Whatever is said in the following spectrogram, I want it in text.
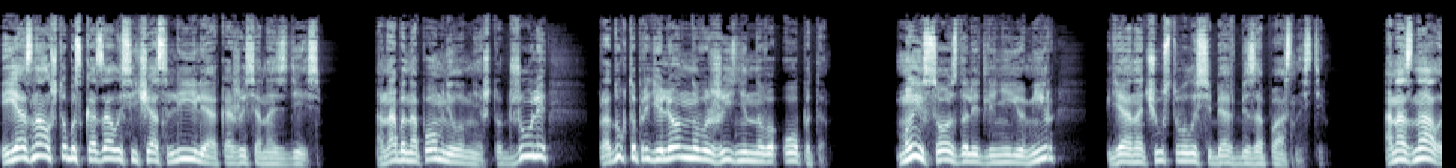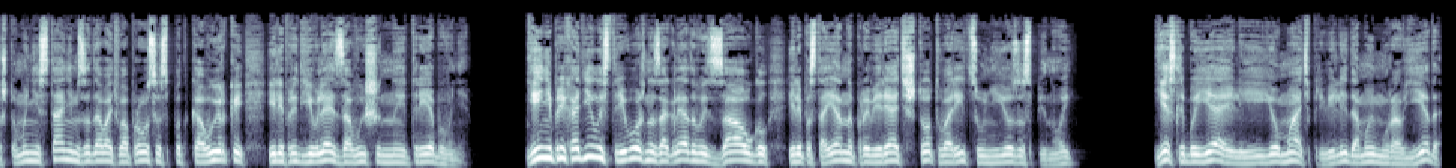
И я знал, что бы сказала сейчас Лили, окажись она здесь. Она бы напомнила мне, что Джули — продукт определенного жизненного опыта, мы создали для нее мир, где она чувствовала себя в безопасности. Она знала, что мы не станем задавать вопросы с подковыркой или предъявлять завышенные требования. Ей не приходилось тревожно заглядывать за угол или постоянно проверять, что творится у нее за спиной. Если бы я или ее мать привели домой муравьеда,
